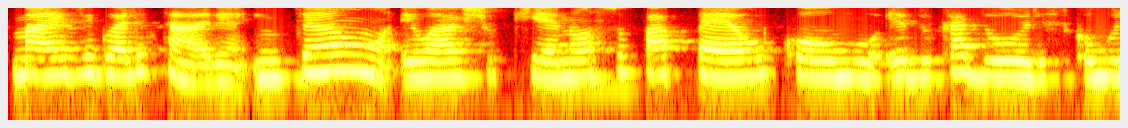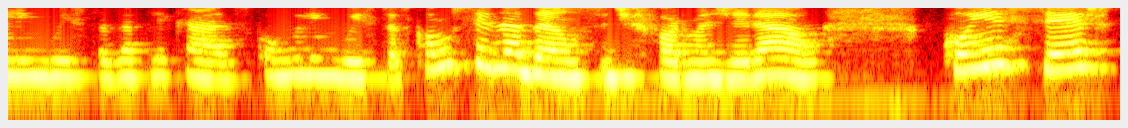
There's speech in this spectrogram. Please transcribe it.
mais igualitária. Então, eu acho que é nosso papel como educadores, como linguistas aplicados, como linguistas, como cidadãos de forma geral, conhecer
